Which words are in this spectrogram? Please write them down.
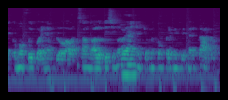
de cómo fui, por ejemplo, avanzando. A los 19 años yo me compré mi primer carro.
